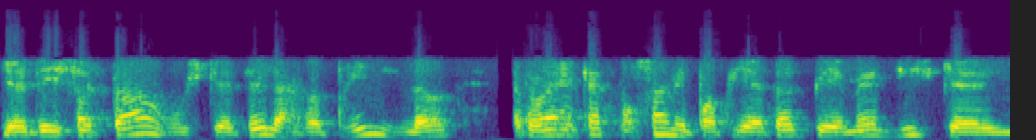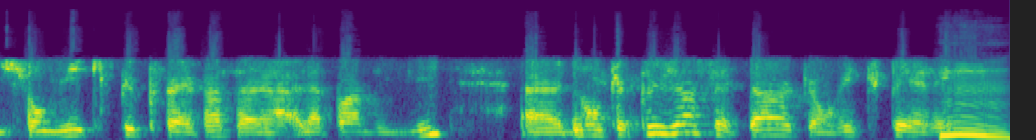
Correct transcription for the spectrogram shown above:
Il y a des secteurs où ce était la reprise, là, 84% des propriétaires de PME disent qu'ils sont mieux équipés pour faire face à la, pandémie. Euh, donc, il y a plusieurs secteurs qui ont récupéré. Hmm.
